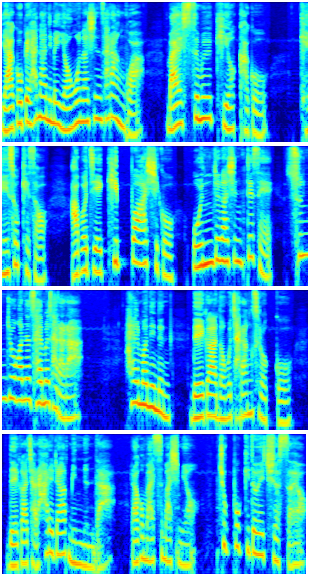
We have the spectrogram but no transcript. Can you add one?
야곱의 하나님의 영원하신 사랑과 말씀을 기억하고 계속해서 아버지의 기뻐하시고 온전하신 뜻에 순종하는 삶을 살아라. 할머니는 내가 너무 자랑스럽고 내가 잘 하리라 믿는다. 라고 말씀하시며 축복 기도해 주셨어요.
